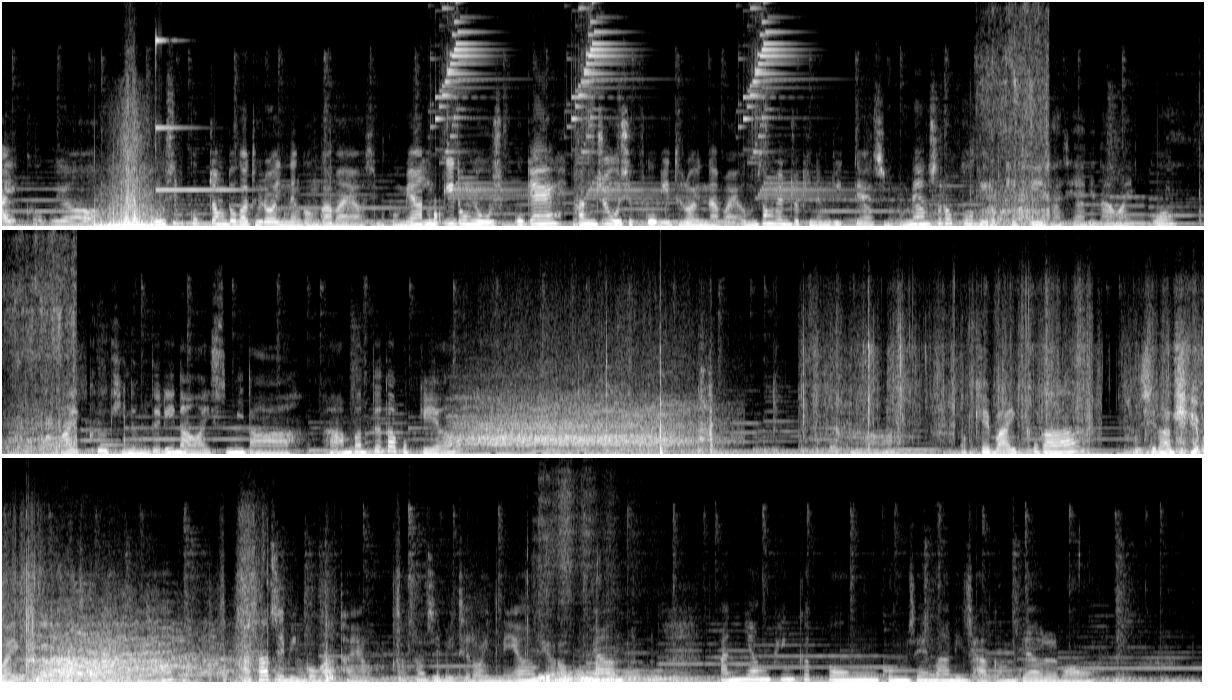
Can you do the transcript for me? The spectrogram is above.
마이크고요. 50곡 정도가 들어있는 건가 봐요. 지금 보면 인기 동요 50곡에 반주 50곡이 들어있나 봐요. 음성 변조 기능도 있대요. 지금 보면 수록곡이 이렇게 뒤에 자세하게 나와 있고 마이크 기능들이 나와 있습니다. 자, 한번 뜯어 볼게요. 이렇게 마이크가 부실하게 마이크가 들어있고요. 가사집인 것 같아요. 가사집이 들어있네요. 열어보면 안녕 핑크퐁 곰세 마리 작은 별 뭐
